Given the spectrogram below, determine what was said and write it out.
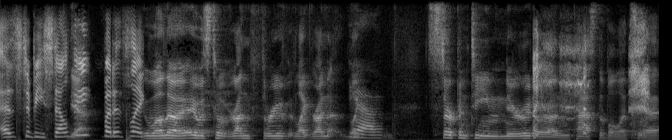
as to be stealthy, Yeah. but it's like Well, no, it was to run through, like run, like yeah. serpentine Naruto run past the bullets. Yeah,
